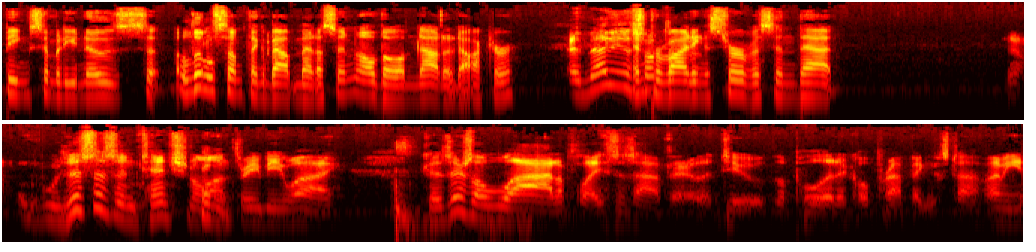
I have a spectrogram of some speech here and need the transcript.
being somebody who knows a little something about medicine, although I'm not a doctor, and that is and providing a service in that. Yeah, this is intentional thing. on 3BY because there's a lot of places out there that do the political prepping stuff. I mean,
